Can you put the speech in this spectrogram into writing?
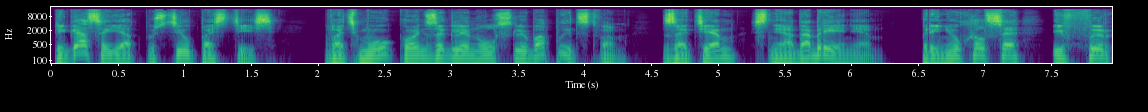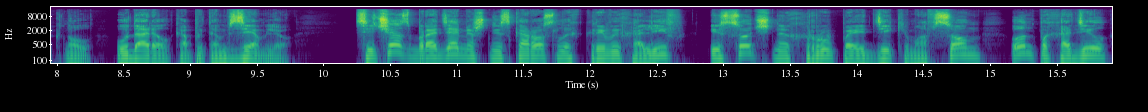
Пегаса я отпустил пастись. Во тьму конь заглянул с любопытством, затем с неодобрением. Принюхался и фыркнул, ударил копытом в землю. Сейчас, бродя меж низкорослых кривых олив и сочно хрупая диким овсом, он походил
